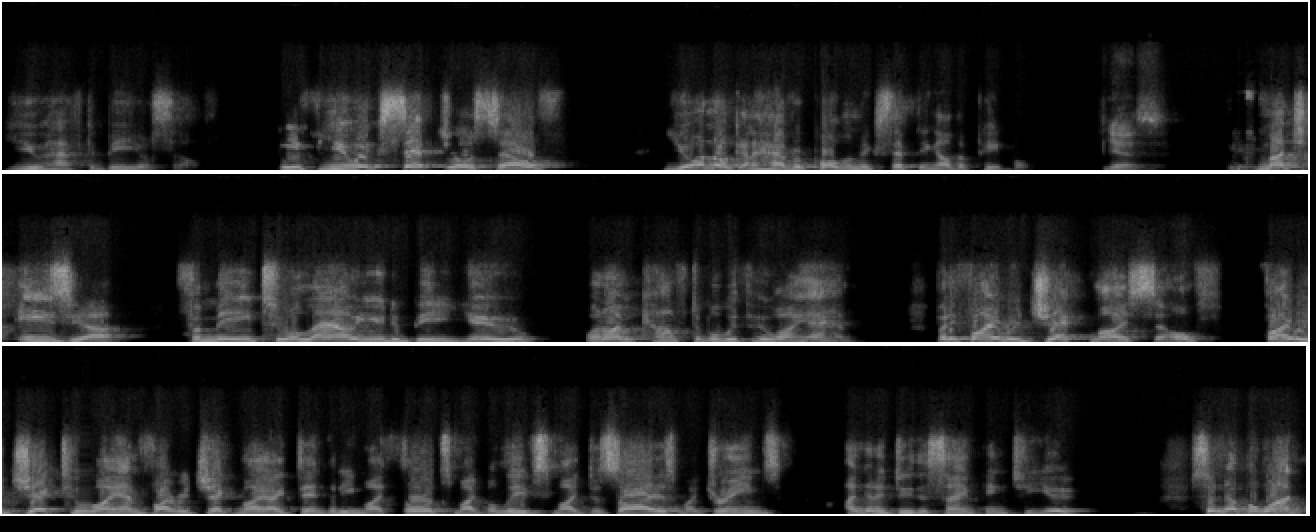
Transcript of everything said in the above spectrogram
you have to be yourself. If you accept yourself, you're not going to have a problem accepting other people. Yes. It's much easier for me to allow you to be you when I'm comfortable with who I am. But if I reject myself, if I reject who I am, if I reject my identity, my thoughts, my beliefs, my desires, my dreams, I'm going to do the same thing to you. So, number one,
